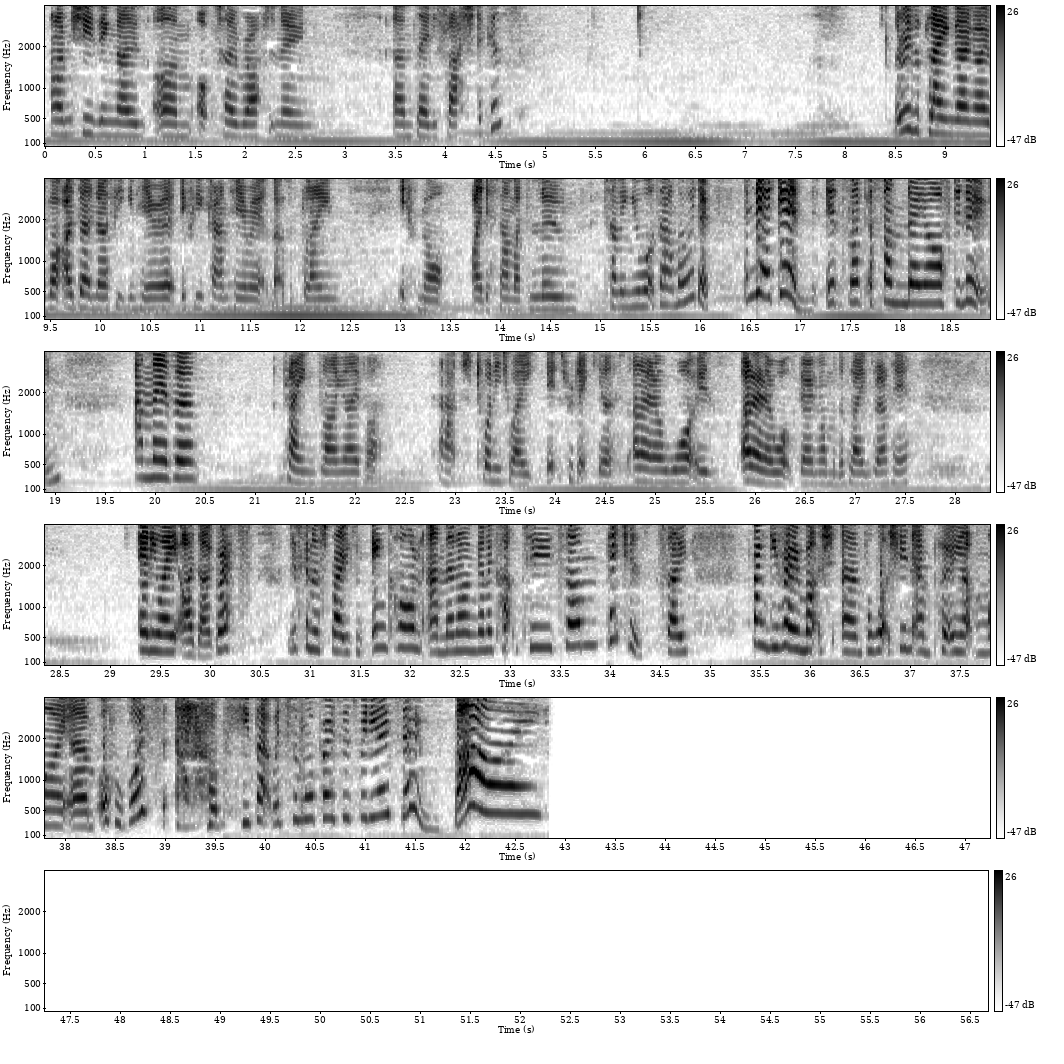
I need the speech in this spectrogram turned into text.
And I'm just using those um, October afternoon um, daily flash stickers. There is a plane going over. I don't know if you can hear it. If you can hear it, that's a plane. If not, I just sound like a loon telling you what's out my window. And yet again, it's like a Sunday afternoon, and there's a plane flying over at 20 to 8. It's ridiculous. I don't know what is. I don't know what's going on with the planes around here. Anyway, I digress. I'm just going to spray some ink on, and then I'm going to cut to some pictures. So thank you very much um, for watching and putting up my um, awful voice and I'll be back with some more process videos soon. Bye!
